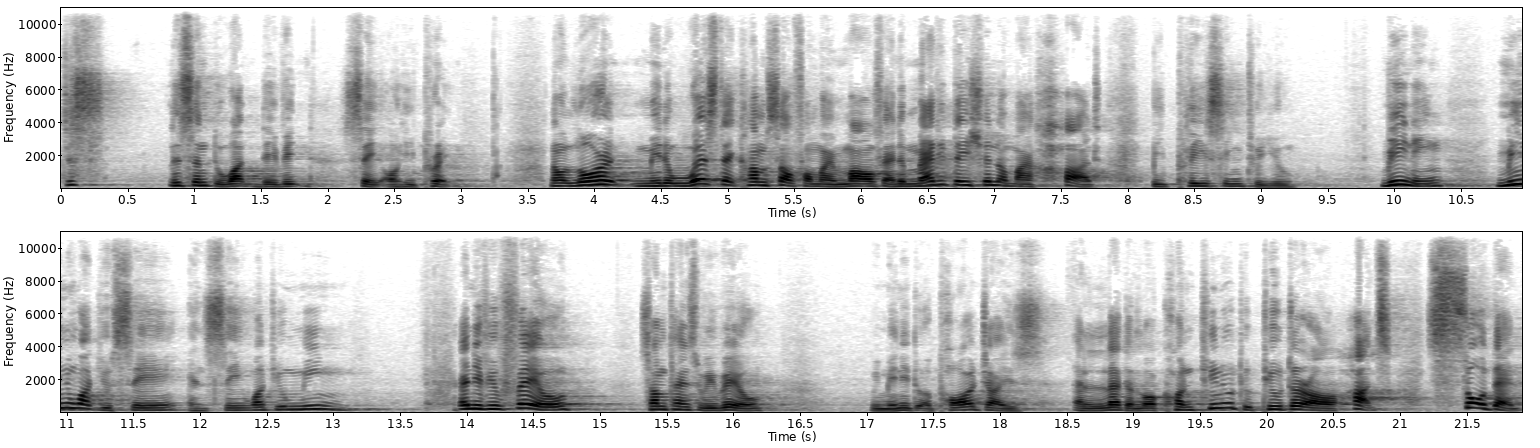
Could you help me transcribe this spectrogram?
Just listen to what David said or he prayed. Now, Lord, may the words that comes out from my mouth and the meditation of my heart be pleasing to you. Meaning, mean what you say and say what you mean. And if you fail, sometimes we will, we may need to apologize and let the Lord continue to tutor our hearts so that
